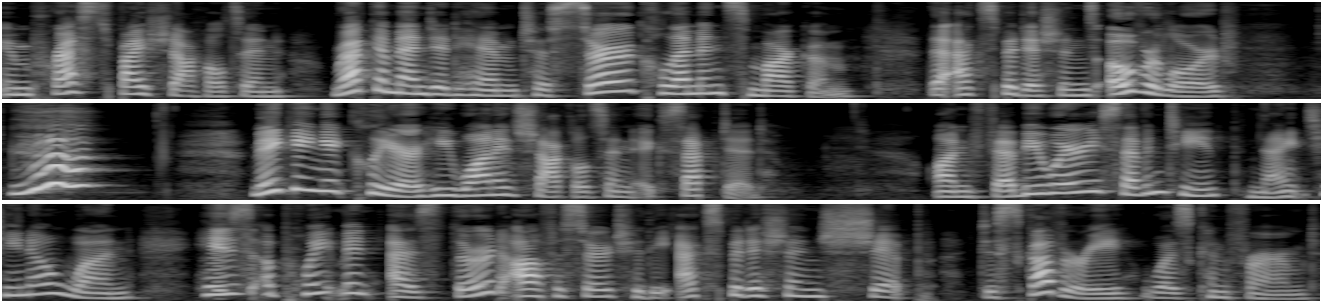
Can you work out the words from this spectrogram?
impressed by Shackleton, recommended him to Sir Clements Markham, the expedition's overlord, making it clear he wanted Shackleton accepted. On February 17, 1901, his appointment as third officer to the expedition's ship Discovery was confirmed.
